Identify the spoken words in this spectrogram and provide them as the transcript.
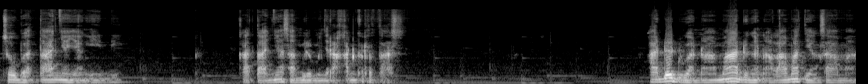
coba tanya yang ini. Katanya sambil menyerahkan kertas. Ada dua nama dengan alamat yang sama.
